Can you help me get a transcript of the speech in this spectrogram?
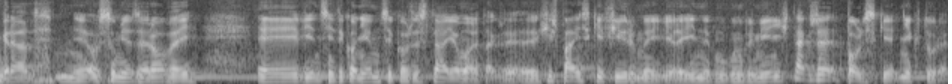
grad y, o sumie zerowej. Y, Więc nie tylko Niemcy korzystają, ale także hiszpańskie firmy i wiele innych mógłbym wymienić, także polskie niektóre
